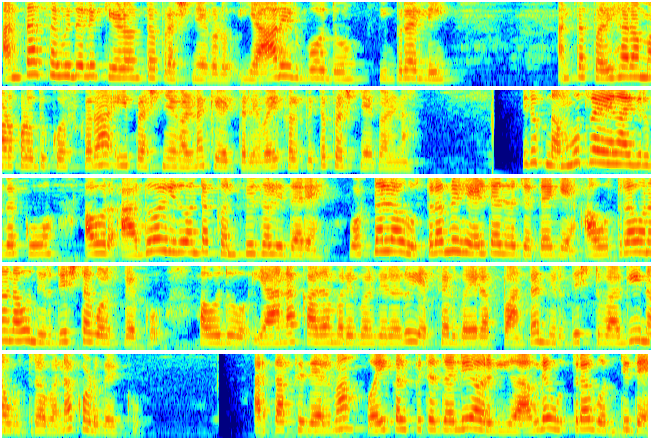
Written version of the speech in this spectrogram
ಅಂಥ ಸಮಯದಲ್ಲಿ ಕೇಳೋವಂಥ ಪ್ರಶ್ನೆಗಳು ಯಾರಿರ್ಬೋದು ಇಬ್ಬರಲ್ಲಿ ಅಂತ ಪರಿಹಾರ ಮಾಡ್ಕೊಳ್ಳೋದಕ್ಕೋಸ್ಕರ ಈ ಪ್ರಶ್ನೆಗಳನ್ನ ಕೇಳ್ತಾರೆ, ವೈಕಲ್ಪಿತ ಪ್ರಶ್ನೆಗಳನ್ನ ಇದಕ್ಕೆ ನಮ್ಮ ಉತ್ತರ ಏನಾಗಿರಬೇಕು? ಅವ್ರು ಅದೋ ಇದು ಅಂತ ಕನ್ಫ್ಯೂಸಲ್ಲಿ ಇದ್ದಾರೆ. ಒಟ್ಟಿನಲ್ಲಿ ಅವ್ರ ಉತ್ತರನೂ ಹೇಳ್ತಾ ಇದ್ರ ಜೊತೆಗೆ ಆ ಉತ್ತರವನ್ನು ನಾವು ನಿರ್ದಿಷ್ಟಗೊಳಿಸಬೇಕು. ಹೌದು, ಯಾನ ಕಾದಂಬರಿ ಬರೆದಿರೋರು ಎಸ್ ಎಲ್ ಭೈರಪ್ಪ ಅಂತ ನಿರ್ದಿಷ್ಟವಾಗಿ ನಾವು ಉತ್ತರವನ್ನು ಕೊಡಬೇಕು. ಅರ್ಥ ಆಗ್ತಿದೆ ಅಲ್ವಾ? ವೈಕಲ್ಪಿತದಲ್ಲಿ ಅವ್ರಿಗೆ ಈಗಾಗಲೇ ಉತ್ತರ ಗೊತ್ತಿದೆ.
